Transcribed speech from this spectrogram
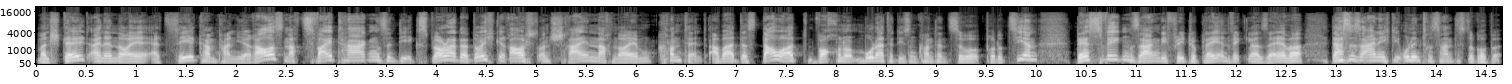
man stellt eine neue Erzählkampagne raus. Nach zwei Tagen sind die Explorer da durchgerauscht und schreien nach neuem Content. Aber das dauert Wochen und Monate, diesen Content zu produzieren. Deswegen sagen die Free-to-Play-Entwickler selber, das ist eigentlich die uninteressanteste Gruppe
